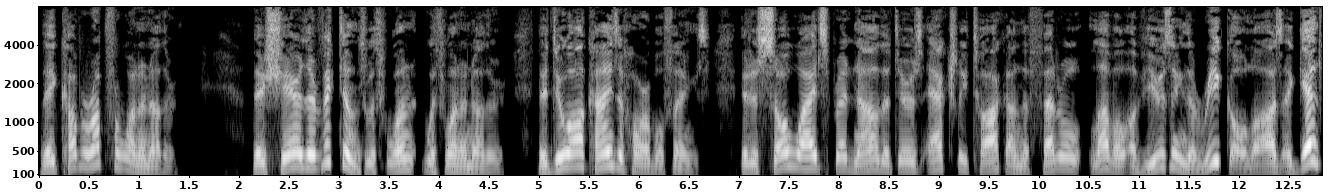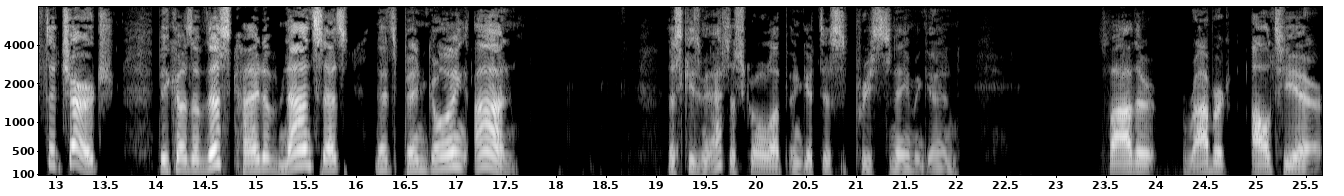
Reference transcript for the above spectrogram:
They cover up for one another. They share their victims with one, with one another. They do all kinds of horrible things. It is so widespread now that there's actually talk on the federal level of using the RICO laws against the church because of this kind of nonsense that's been going on. Excuse me, I have to scroll up and get this priest's name again. Father Robert Altier.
